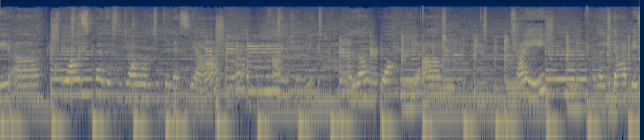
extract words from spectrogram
Okey, uh, kuah spaghetti Jawa kita dah siap. Ya, dah macam ni. Kalau kuah ni uh, cair, kalau you dah habis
